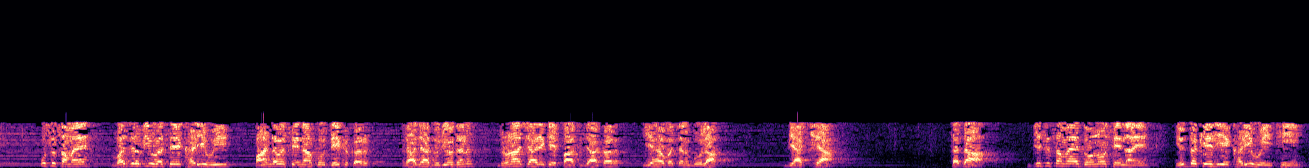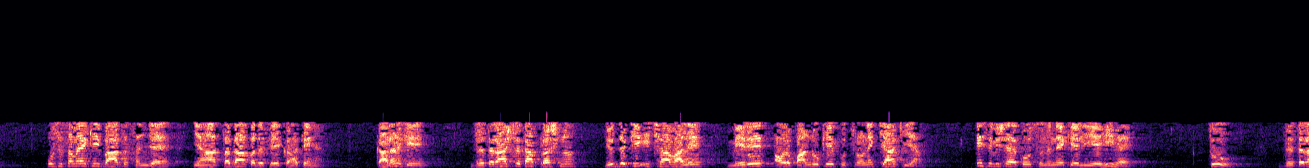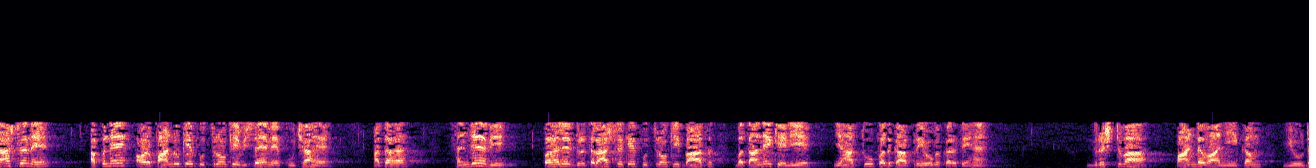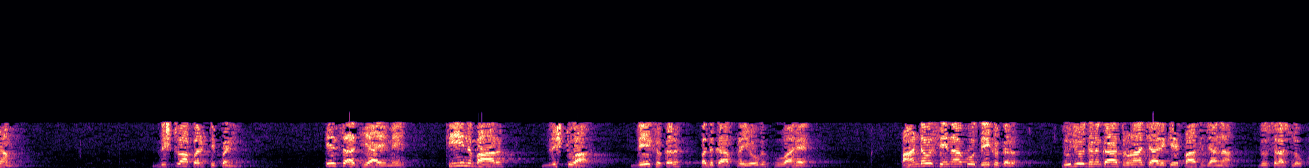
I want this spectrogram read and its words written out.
उस समय वज्रव्यूह से खड़ी हुई पांडव सेना को देखकर राजा दुर्योधन द्रोणाचार्य के पास जाकर यह वचन बोला व्याख्या तदा जिस समय दोनों सेनाएँ युद्ध के लिए खड़ी हुई थीं, उस समय की बात संजय यहाँ तदा पद से कहते हैं। कारण कि, धृतराष्ट्र का प्रश्न, युद्ध की इच्छा वाले मेरे और पांडु के पुत्रों ने क्या किया? इस विषय को सुनने के लिए ही है। तू, धृतराष्ट्र ने अपने और पांडु के पुत्रों के विषय में पूछा है। अतः, संजय भी पहले धृतराष्ट्र के पुत्रों की बात बताने के लिए यहाँ तू पद का प्रयोग करते हैं। दृष्टवा पांडवानीकम व्यूढ़ दृष्टवा पर टिप्पणी। इस अध्याय में तीन बार दृष्टवा देखकर पद का प्रयोग हुआ है। पांडव सेना को देखकर दुर्योधन का द्रोणाचार्य के पास जाना, दूसरा श्लोक।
